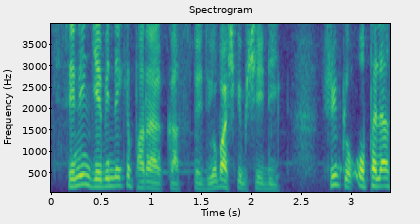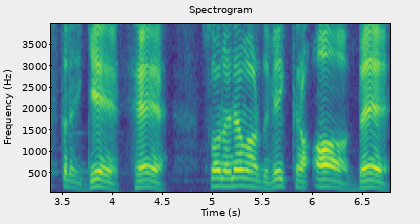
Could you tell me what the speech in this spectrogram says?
senin cebindeki para gasp ediyor başka bir şey değil. Çünkü Opel Astra G, F, sonra ne vardı? Vectra A, B,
